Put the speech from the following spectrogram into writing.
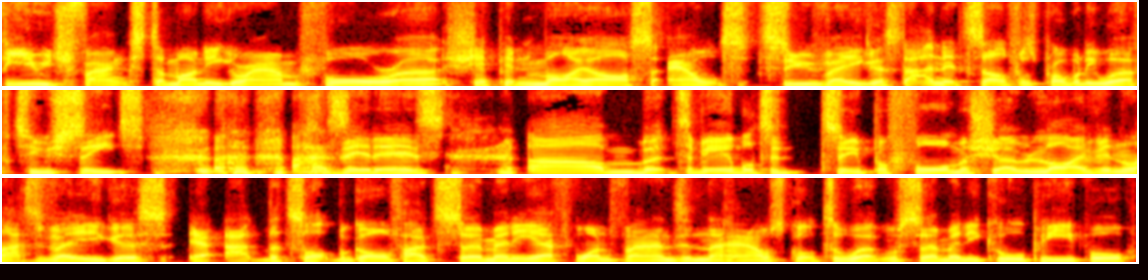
huge thanks to MoneyGram for uh, shipping my ass out to Vegas. That in itself was probably worth two seats, as it is. Um, but to be able to to perform a show live in Las Vegas at the Topgolf had so many F1 fans in the house. Got to work with so many cool people.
